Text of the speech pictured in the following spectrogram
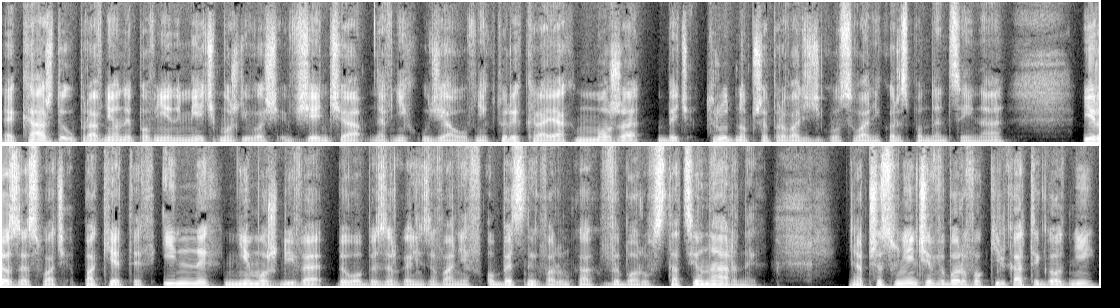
e, każdy uprawniony powinien mieć możliwość wzięcia w nich udziału. W niektórych krajach może być trudno przeprowadzić głosowanie korespondencyjne i rozesłać pakiety. W innych niemożliwe byłoby zorganizowanie w obecnych warunkach wyborów stacjonarnych. Przesunięcie wyborów o kilka tygodni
